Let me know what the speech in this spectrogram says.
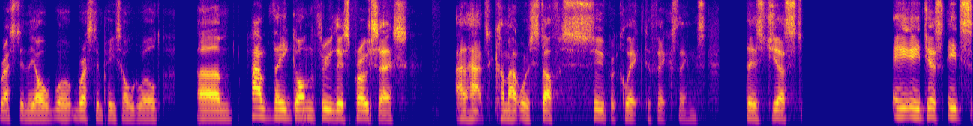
rest in the old world, rest in peace, old world. Um, have they gone through this process and had to come out with stuff super quick to fix things? There's just, it, it just, it's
